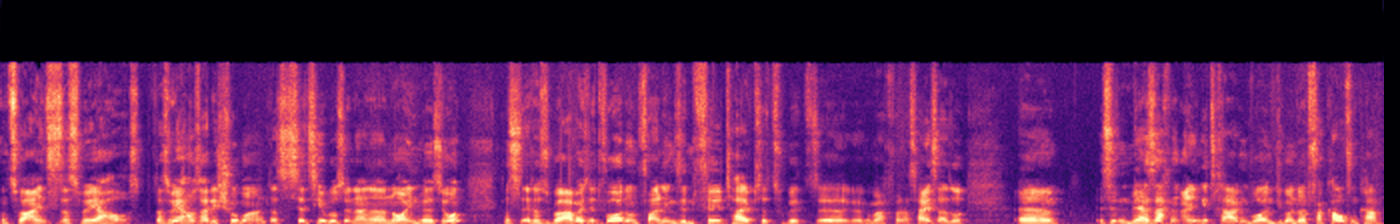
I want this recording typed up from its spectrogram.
Und zwar eins ist das Warehouse. Das Warehouse hatte ich schon mal. Das ist jetzt hier bloß in einer neuen Version. Das ist etwas überarbeitet worden und vor allen Dingen sind Fill-Types dazu äh, gemacht worden. Das heißt also, äh, es sind mehr Sachen eingetragen worden, die man dort verkaufen kann.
